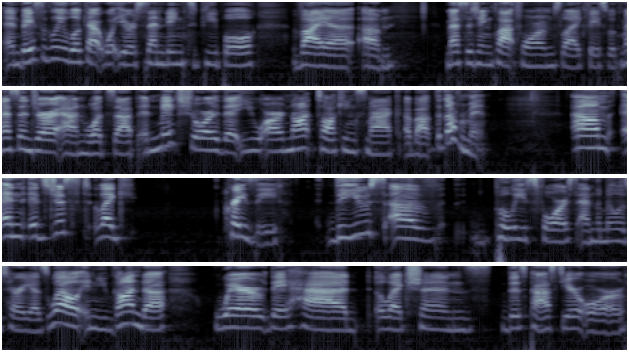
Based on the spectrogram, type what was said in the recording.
and basically look at what you're sending to people via um, messaging platforms like Facebook Messenger and WhatsApp and make sure that you are not talking smack about the government. Um, and it's just like crazy. The use of police force and the military as well in Uganda, where they had elections this past year or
